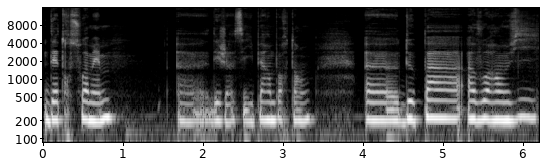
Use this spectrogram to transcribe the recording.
D'être soi-même, euh, déjà, c'est hyper important. Euh, de pas avoir envie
